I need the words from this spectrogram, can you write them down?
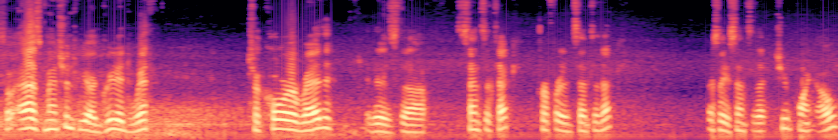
So as mentioned, we are greeted with Tacora Red. It is the Sensatec, perforated Sensatec basically Sensatec 2.0,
